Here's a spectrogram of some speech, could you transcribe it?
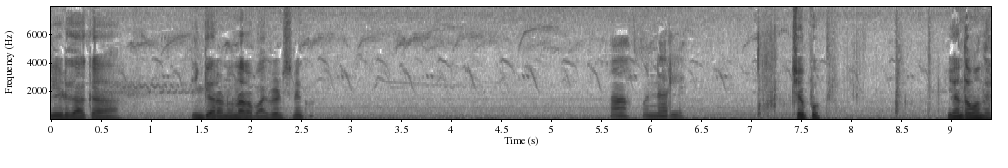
గీడు కాక ఇంకెవరైనా ఉన్నారా బాయ్ ఫ్రెండ్స్ నీకు? ఉన్నారులే. చెప్పు. ఎంతమంది?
